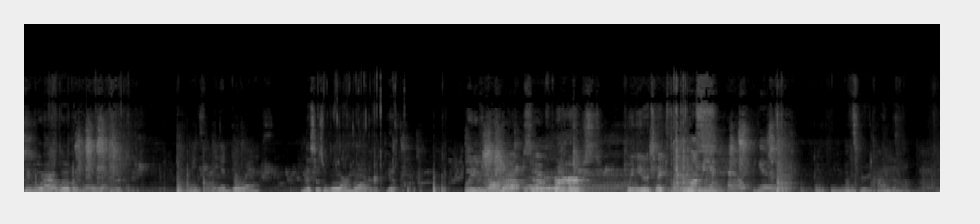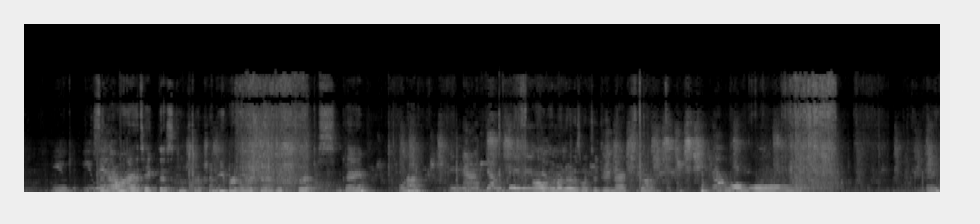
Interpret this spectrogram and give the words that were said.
Maybe we'll add a little bit more water. Lisa, you do it. And this is warm water. Yep. Sleeves rolled up. So first, we need to take some of this. to help you? That's very kind, Emma. You, you So now we're gonna take this construction paper and we're just gonna do strips. Okay? Hold on. And now dump it. Oh, Emma knows what to do next time. Okay,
